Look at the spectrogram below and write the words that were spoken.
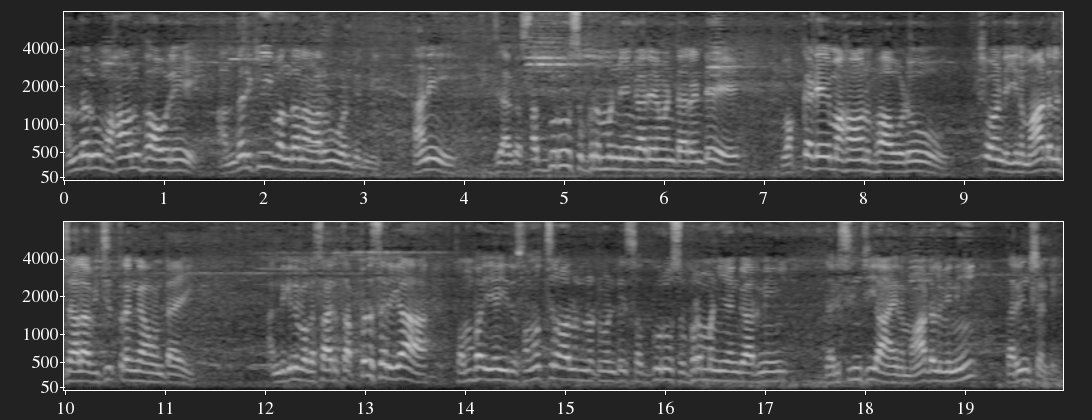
అందరూ మహానుభావులే అందరికీ వందనాలు అంటుంది. కానీ జగ సద్గురు సుబ్రహ్మణ్యం గారు ఏమంటారంటే ఒక్కడే మహానుభావుడు. చూడండి ఈయన మాటలు చాలా విచిత్రంగా ఉంటాయి. అందుకని ఒకసారి తప్పనిసరిగా తొంభై ఐదు సంవత్సరాలు ఉన్నటువంటి సద్గురు సుబ్రహ్మణ్యం గారిని దర్శించి ఆయన మాటలు విని తరించండి.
